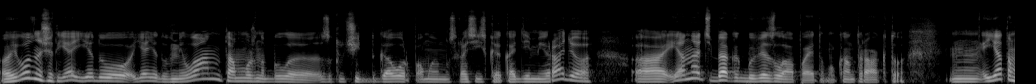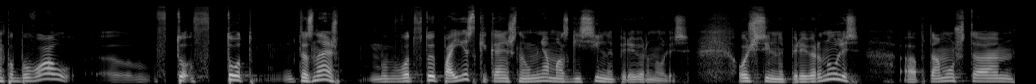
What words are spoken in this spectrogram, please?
И вот, значит, я еду, я еду в Милан, там можно было заключить договор, по-моему, с Российской Академией Радио, а, и она тебя как бы везла по этому контракту. И я там побывал э, в, то, в тот, ты знаешь, вот в той поездке, конечно, у меня мозги сильно перевернулись. Очень сильно перевернулись, потому что,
